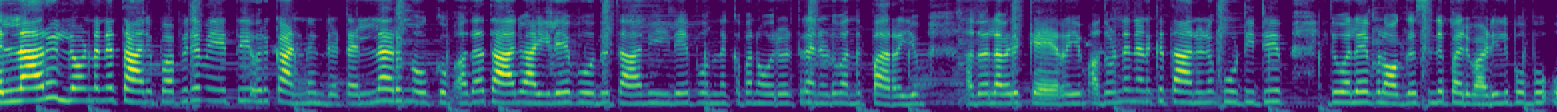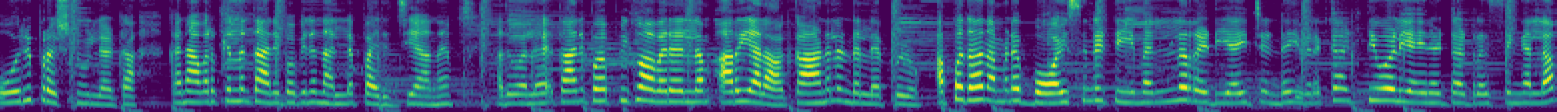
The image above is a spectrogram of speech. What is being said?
എല്ലാരും ഇല്ലോണ്ട് തന്നെ താനുപ്പാപ്പിന്റെ മേത്ത് ഒരു കണ്ണുണ്ട് കേട്ടോ. എല്ലാരും നോക്കും. അതാ താനും അയിലേ പോകുന്നു താനും ഇയിലേ പോകുന്നു എന്നൊക്കെ പറഞ്ഞ് ഓരോരുത്തർ എന്നോട് വന്ന് പറയും. അതുപോലെ അവർ കെയർ ചെയ്യും. അതുകൊണ്ട് തന്നെ എനിക്ക് താനുവിനെ കൂട്ടിയിട്ട് ഇതുപോലെ വ്ളോഗേഴ്സിന്റെ പരിപാടിയിൽ പോകുമ്പോൾ ഒരു പ്രശ്നവും കേട്ടോ. കാരണം അവർക്കെല്ലാം താനുപ്പാപ്പിനെ നല്ല പരിചയമാണ് അതുപോലെ താനുപ്പാപ്പിക്കും അവരെല്ലാം അറിയാലോ. കാണലുണ്ടല്ലോ എപ്പോഴും. അപ്പോൾ അതാ നമ്മുടെ ബോയ്സിന്റെ ടീം എല്ലാം റെഡി ആയിട്ടുണ്ട്. ഇവരൊക്കെ അടിപൊളിയായി കേട്ടോ. ഡ്രസ്സിങ് എല്ലാം.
